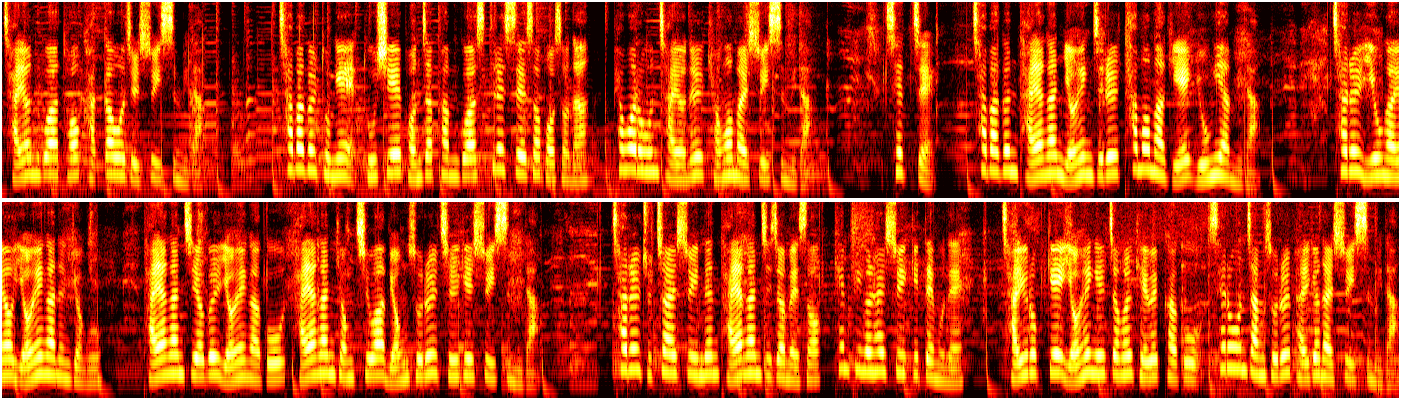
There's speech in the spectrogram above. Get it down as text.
자연과 더 가까워질 수 있습니다. 차박을 통해 도시의 번잡함과 스트레스에서 벗어나 평화로운 자연을 경험할 수 있습니다. 셋째, 차박은 다양한 여행지를 탐험하기에 용이합니다. 차를 이용하여 여행하는 경우 다양한 지역을 여행하고 다양한 경치와 명소를 즐길 수 있습니다. 차를 주차할 수 있는 다양한 지점에서 캠핑을 할 수 있기 때문에 자유롭게 여행 일정을 계획하고 새로운 장소를 발견할 수 있습니다.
